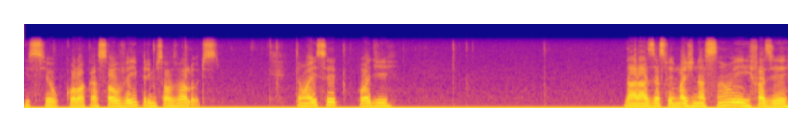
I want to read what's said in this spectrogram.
E se eu colocar só o V, imprime só os valores. Então aí você pode dar asas à sua imaginação e fazer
